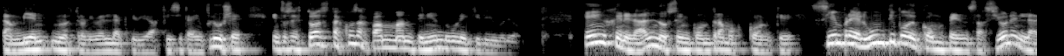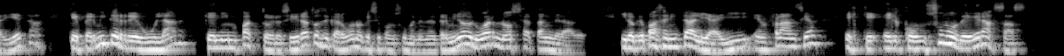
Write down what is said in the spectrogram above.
también nuestro nivel de actividad física influye. Entonces, todas estas cosas van manteniendo un equilibrio en general nos encontramos con que siempre hay algún tipo de compensación en la dieta que permite regular que el impacto de los hidratos de carbono que se consumen en determinado lugar no sea tan grave. Y lo que pasa en Italia y en Francia es que el consumo de grasas,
